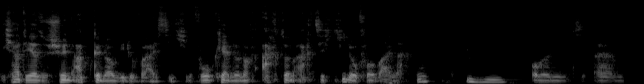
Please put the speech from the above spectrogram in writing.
ich hatte ja so schön abgenommen, wie du weißt. Ich wog ja nur noch 88 Kilo vor Weihnachten. Und ähm,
